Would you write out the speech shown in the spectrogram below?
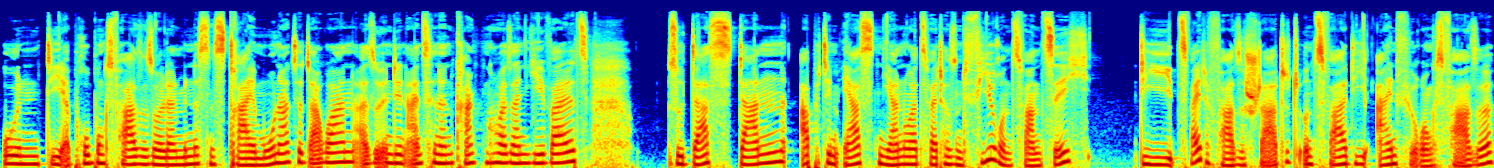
Und die Erprobungsphase soll dann mindestens drei Monate dauern, also in den einzelnen Krankenhäusern jeweils sodass dann ab dem 1. Januar 2024 die zweite Phase startet, und zwar die Einführungsphase.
